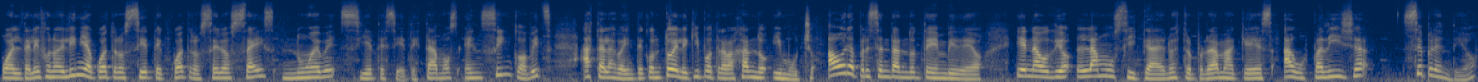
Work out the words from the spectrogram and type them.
o al teléfono de línea 47406977. 977. Estamos en 5 bits hasta las 20 con todo el equipo trabajando y mucho. Ahora presentándote en video y en audio la música de nuestro programa que es Agus Padilla se prendió.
